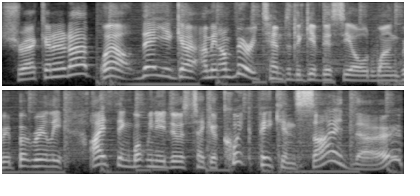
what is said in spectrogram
Shrekking it up. Well, there you go. I mean, I'm very tempted to give this the old one grip, but really, I think what we need to do is take a quick peek inside, though.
